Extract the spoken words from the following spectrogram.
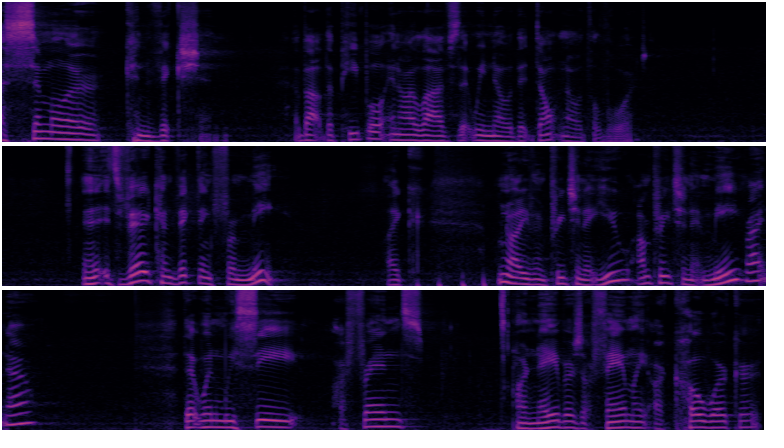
a similar conviction about the people in our lives that we know that don't know the Lord. And it's very convicting for me. Like, I'm not even preaching at you, I'm preaching at me right now. That when we see our friends, our neighbors, our family, our coworker,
